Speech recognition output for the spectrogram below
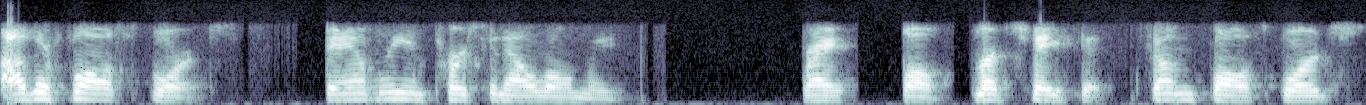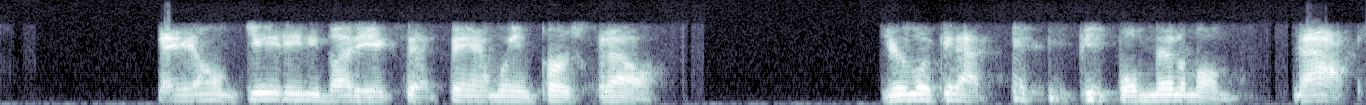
Other fall sports, family and personnel only, right? Well, let's face it, some fall sports they don't get anybody except family and personnel. You're looking at 50 people minimum, max,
